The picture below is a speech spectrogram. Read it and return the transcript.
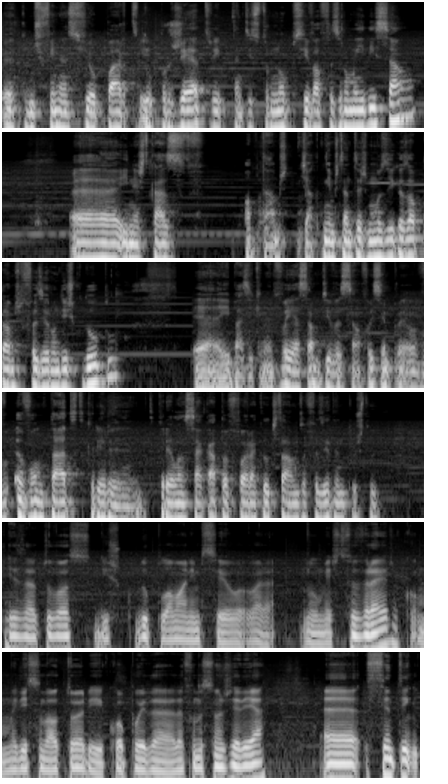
eh, que nos financiou parte do projeto e, portanto, isso tornou possível fazer uma edição. Uh, e neste caso optámos, já que tínhamos tantas músicas, optámos por fazer um disco duplo. É, e basicamente foi essa a motivação, foi sempre a vontade de querer, de querer lançar cá para fora aquilo que estávamos a fazer dentro do estúdio. Exato, o vosso disco duplo homónimo saiu agora no mês de fevereiro, com uma edição de autor e com o apoio da, da Fundação GDA. Uh, sentem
